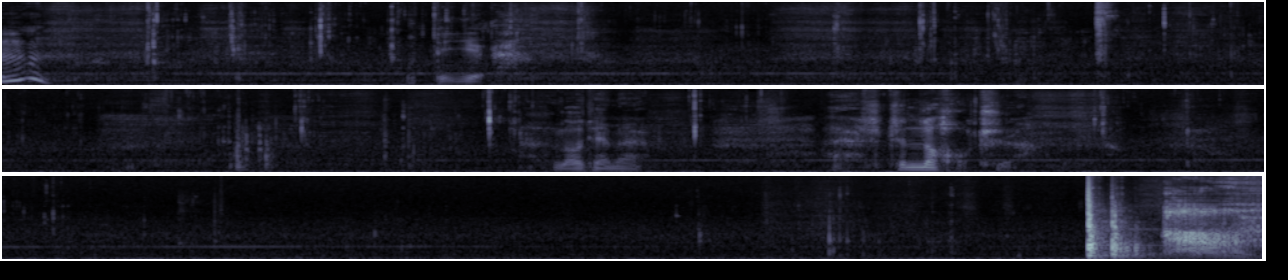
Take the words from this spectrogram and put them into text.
嗯，得劲儿。老铁们，哎呀，是真的好吃啊！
